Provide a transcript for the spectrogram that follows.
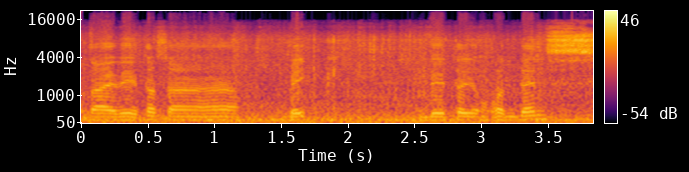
Punta tayo dito sa bake. Dito yung condense.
